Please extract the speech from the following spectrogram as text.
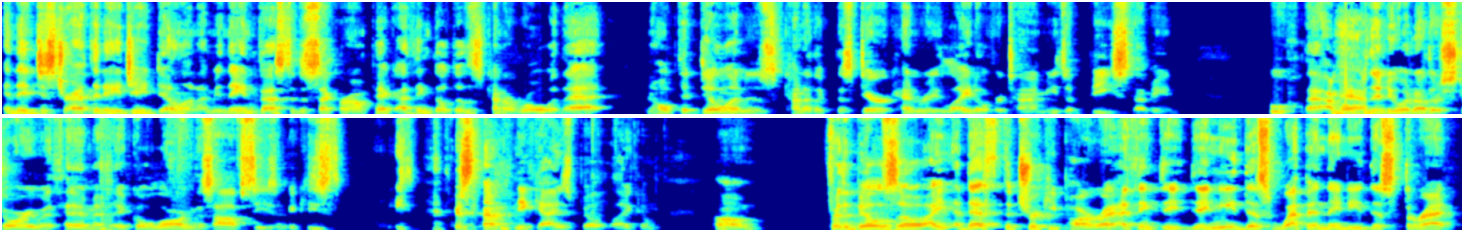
and they just drafted AJ Dillon. I mean, they invested a second round pick. I think they'll, they'll just kind of roll with that and hope that Dillon is kind of like this Derrick Henry light over time. He's a beast. I mean, Ooh, I'm yeah. hoping to do another story with him and, and go long this offseason because he's, he's, there's not many guys built like him. Um, for the Bills, though, I that's the tricky part, right? I think they, they need this weapon, they need this threat,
